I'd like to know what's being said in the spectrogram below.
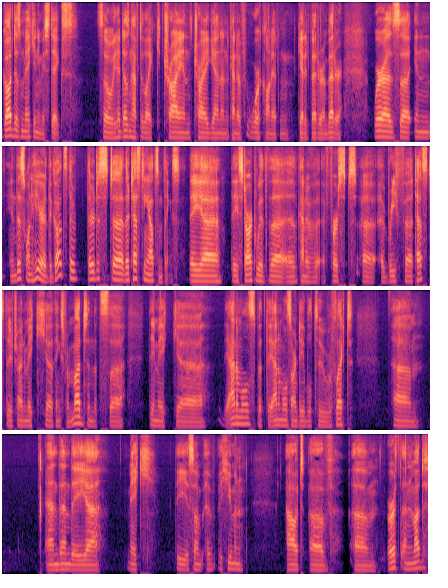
God doesn't make any mistakes, so he doesn't have to like try and try again and kind of work on it and get it better and better. Whereas uh, in in this one here, the gods they're they're just uh, they're testing out some things. They uh, they start with uh, a kind of a first uh, a brief uh, test. They're trying to make things from mud, and that's they make the animals, but the animals aren't able to reflect. Um, and then they make the some a, human out of um, earth and mud,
